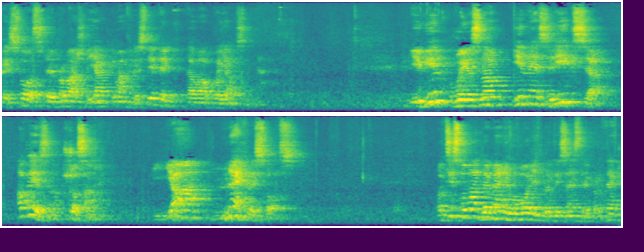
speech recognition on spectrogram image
Христос, пробачте, як Іван Хреститель давав пояснення. І він визнав і не зрікся, а визнав, що саме? Я не Христос. Оці слова для мене говорять, брати і сестри, про те,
